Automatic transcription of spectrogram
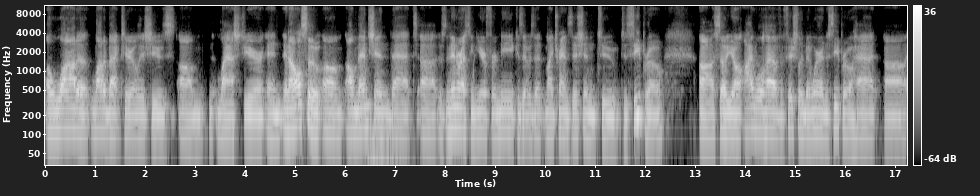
a lot of lot of bacterial issues um, last year, and and I also um, I'll mention that uh, it was an interesting year for me because it was a, my transition to to SePRO. Uh, so you know, I will have officially been wearing the SePRO hat uh,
